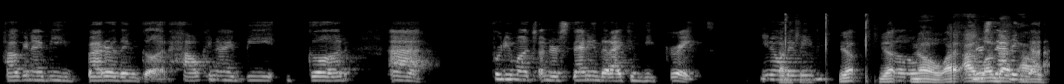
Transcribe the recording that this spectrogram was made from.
How can I be better than good? How can I be good at pretty much understanding that I can be great? You know gotcha. what I mean? Yep. Yep. So no, I, I love that how that.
